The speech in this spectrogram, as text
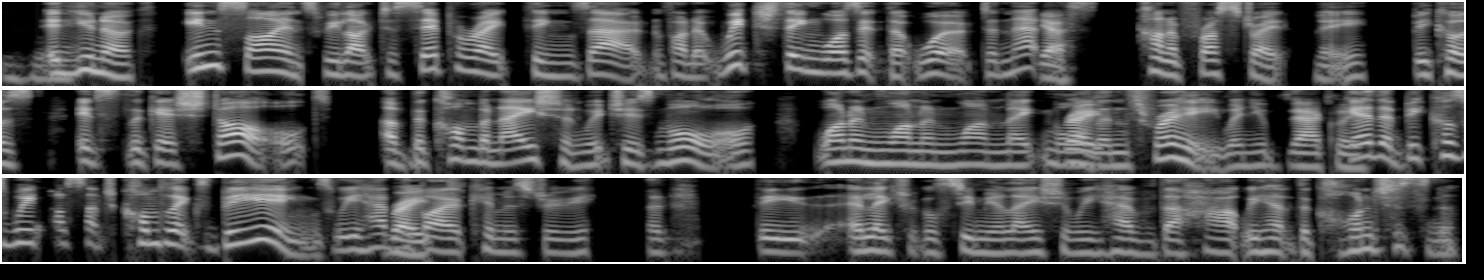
Mhm. and you know, in science we like to separate things out and find out which thing was it that worked. And that yes. kind of frustrates me because it's the gestalt of the combination, which is more one and one and one make more Right. than three when you Exactly. together because we are such complex beings. We have Right. the biochemistry, we have the electrical stimulation, we have the heart, we have the consciousness,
